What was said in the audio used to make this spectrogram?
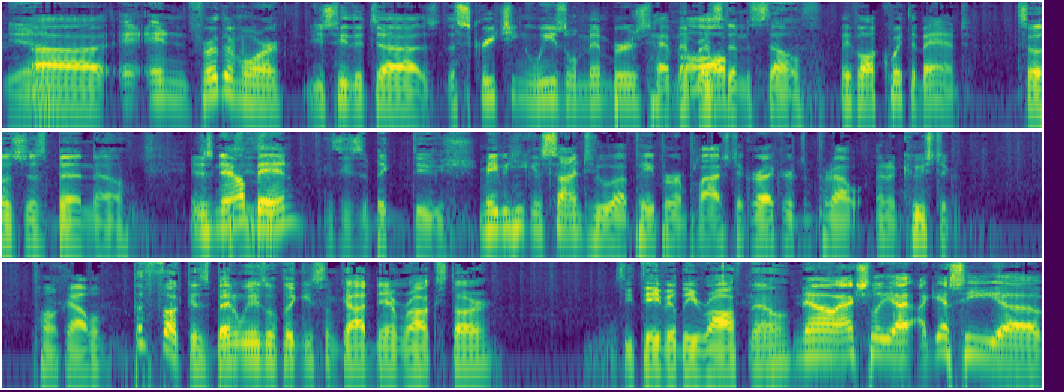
Yeah. Uh, and furthermore, you see that uh, the Screeching Weasel members have Members all themselves. they've all quit the band. So it's just Ben now. It is now Ben. Because he's a big douche. Maybe he can sign to uh, Paper and Plastic Records and put out an acoustic punk album. The fuck does Ben Weasel think he's some goddamn rock star? Is he David Lee Roth now? No, actually, I, I guess he uh,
